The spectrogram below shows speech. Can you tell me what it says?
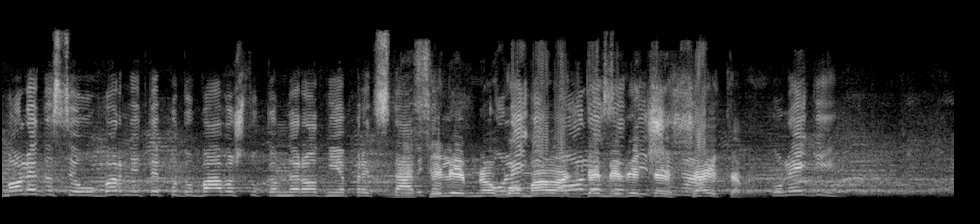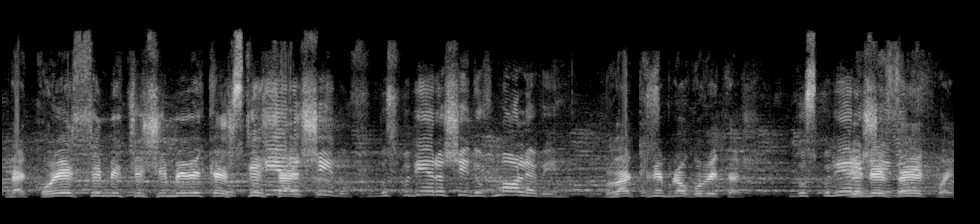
моля да се обърнете подобаващо към народния представител. Не си ли много Колеги, малък да ми викаш шайка, бе? Колеги, На кое си ми, че ще ми викаш ти господин шайка? Рашидов, господин Рашидов, моля ви. Блъкни много викаш. Господин И не Рашидов, заеквай.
